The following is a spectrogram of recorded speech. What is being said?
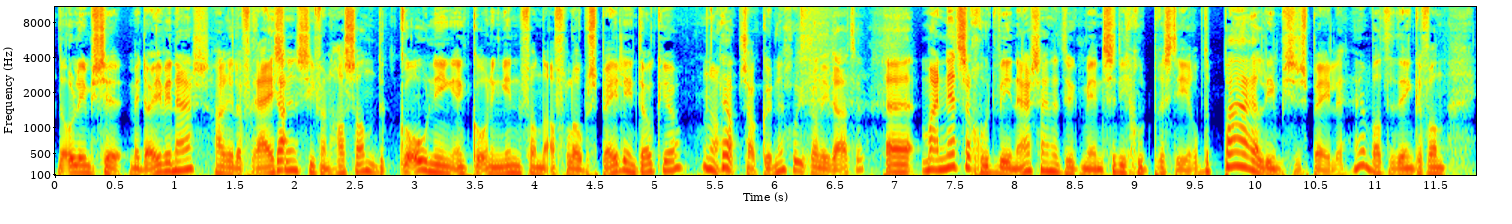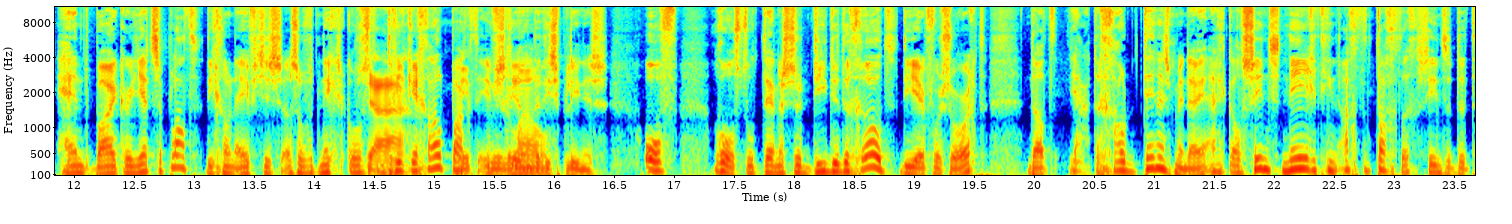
De Olympische medaillewinnaars, Harry Lafrijzen, Ja. Sivan Hassan, de koning en koningin van de afgelopen Spelen in Tokio. Nou, Ja. zou kunnen. Goede kandidaten. Eh, maar net zo goed winnaars zijn natuurlijk mensen die goed presteren op de Paralympische Spelen. Hè? Wat te denken van handbiker Jetse Plat, die gewoon eventjes alsof het niks kost Ja, drie keer goud pakt niet- in verschillende normaal. disciplines. Of rolstoeltennisser Diede de Groot, die ervoor zorgt dat ja, de gouden tennismedaille eigenlijk al sinds 1988, sinds het, het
